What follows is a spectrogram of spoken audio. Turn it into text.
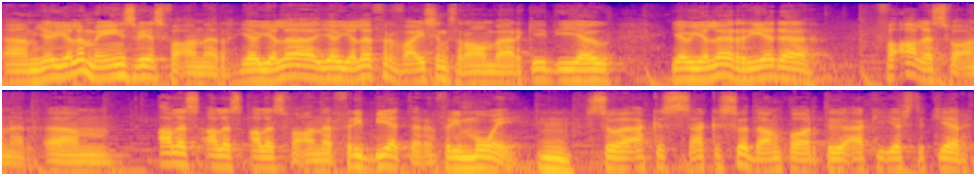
Um jou hele menswees verander. Jou hele jou hele verwysingsraamwerk, jou jou hele rede vir alles verander. Um alles alles alles verander vir die beter en vir die mooi. Mm. So ek is ek is so dankbaar toe ek die eerste keer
